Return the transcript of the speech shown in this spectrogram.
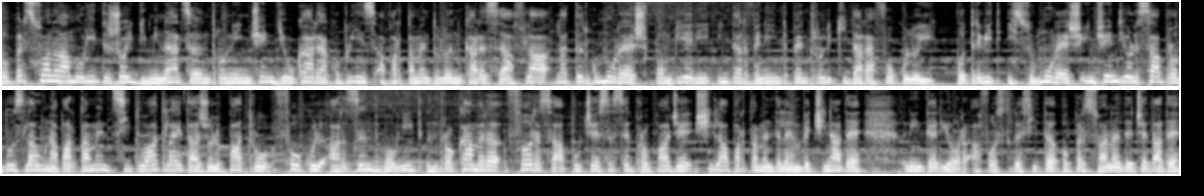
O persoană a murit joi dimineață într-un incendiu care a cuprins apartamentul în care se afla la Târgu Mureș, pompierii intervenind pentru lichidarea focului. Potrivit Isu Mureș, incendiul s-a produs la un apartament situat la etajul 4, focul arzând mognit într-o cameră, fără să apuce să se propage și la apartamentele învecinate. În interior a fost găsită o persoană decedată.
